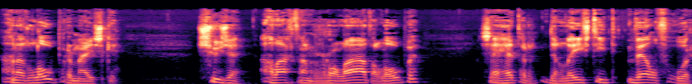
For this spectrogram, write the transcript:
aan het lopermeisje. Suze al achter een rollator lopen, zij had er de leeftijd wel voor.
